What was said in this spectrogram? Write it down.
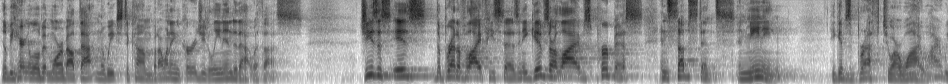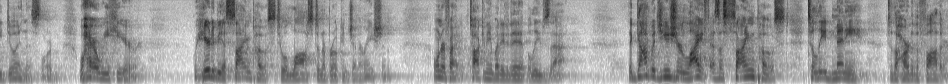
You'll be hearing a little bit more about that in the weeks to come, but I want to encourage you to lean into that with us. Jesus is the bread of life, he says, and he gives our lives purpose and substance and meaning. He gives breath to our why. Why are we doing this, Lord? Why are we here? We're here to be a signpost to a lost and a broken generation. Wonder if I talk to anybody today that believes that. That God would use your life as a signpost to lead many to the heart of the Father.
